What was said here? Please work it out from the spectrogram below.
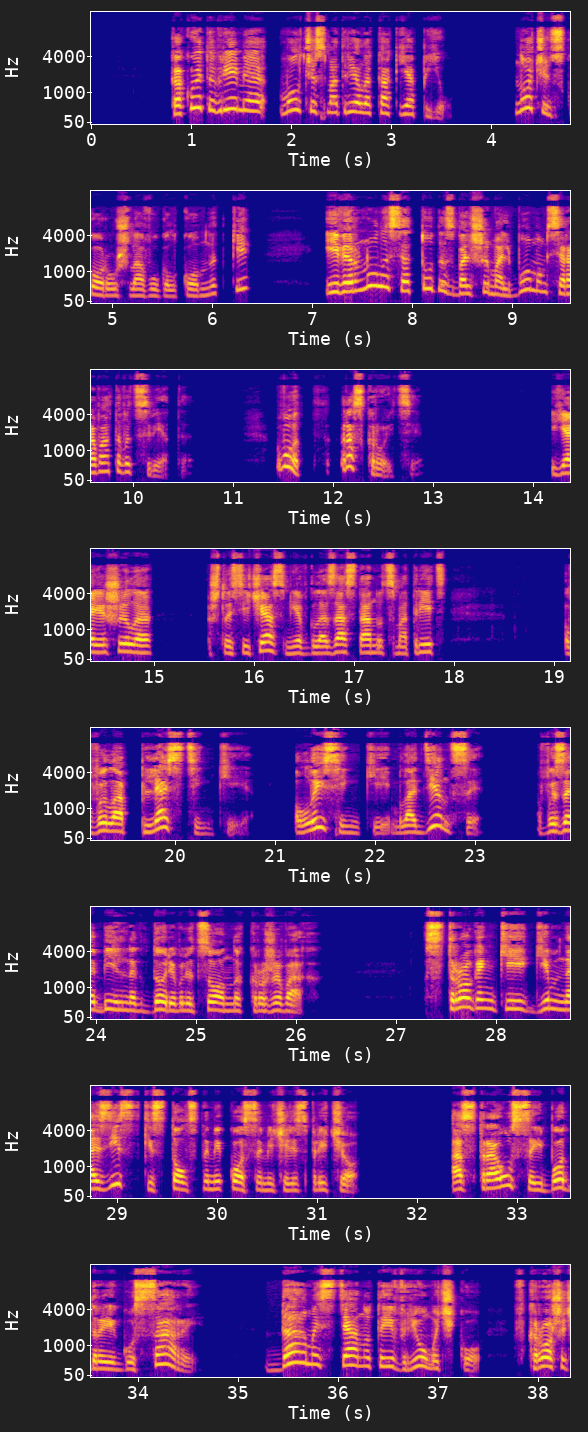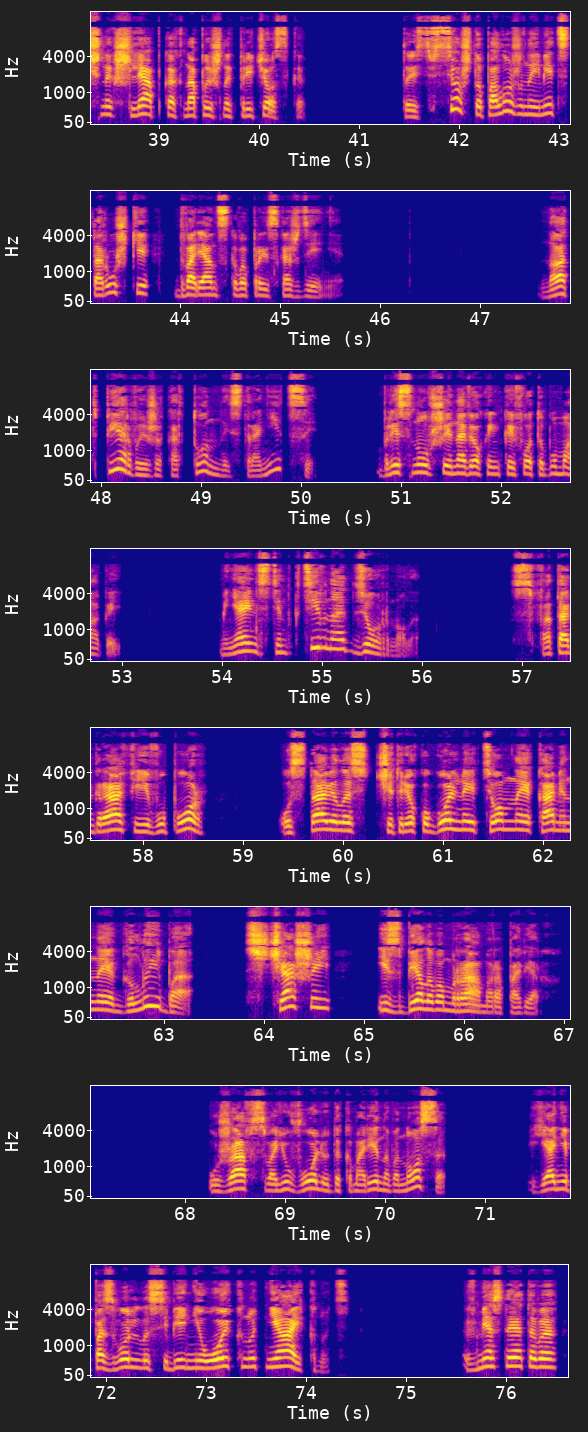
какое-то время молча смотрела, как я пью, но очень скоро ушла в угол комнатки и вернулась оттуда с большим альбомом сероватого цвета. Вот, раскройте. Я решила, что сейчас мне в глаза станут смотреть вылоплястенькие, лысенькие младенцы в изобильных дореволюционных кружевах, строгонькие гимназистки с толстыми косами через плечо, остроусые бодрые гусары, дамы, стянутые в рюмочку, в крошечных шляпках на пышных прическах. То есть все, что положено иметь старушке дворянского происхождения. Но от первой же картонной страницы, блеснувшей навехонькой фотобумагой, меня инстинктивно отдернуло. С фотографии в упор уставилась четырехугольная темная каменная глыба с чашей из белого мрамора поверх. Ужав свою волю до комариного носа, я не позволила себе ни ойкнуть, ни айкнуть. Вместо этого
